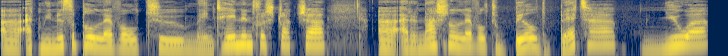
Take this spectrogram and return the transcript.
uh, at municipal level to maintain infrastructure, uh, at a national level to build better, newer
